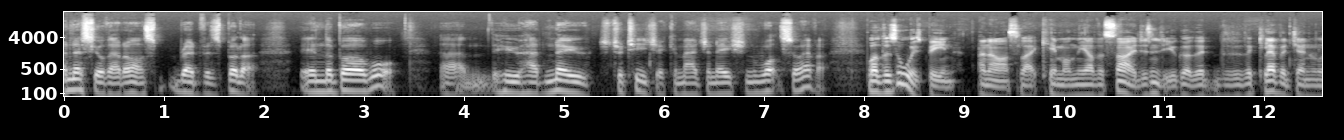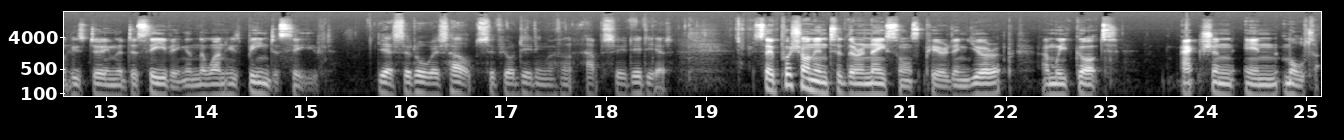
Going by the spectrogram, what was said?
unless you're that arse Redvers Buller in the Boer War, um, who had no strategic imagination whatsoever. Well, there's always been an arse like him on the other side, isn't it? You've got the, the, the clever general who's doing the deceiving and the one who's been deceived. Yes, it always helps if you're dealing with an absolute idiot. So push on into the Renaissance period in Europe, and we've got action in Malta.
